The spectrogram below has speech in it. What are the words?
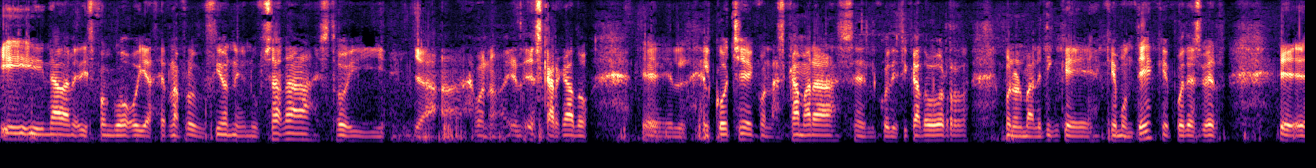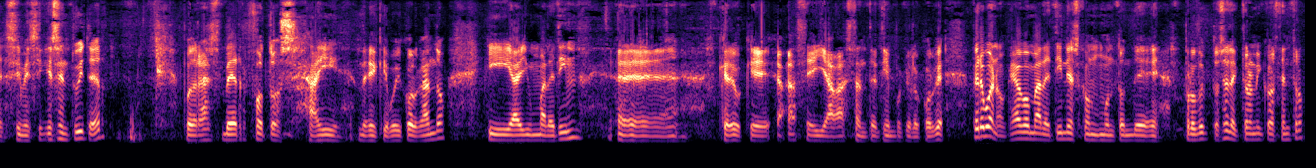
Y nada, me dispongo hoy a hacer una producción en Uppsala. Estoy ya, bueno, he descargado el, el coche con las cámaras, el codificador, bueno, el maletín que, que monté, que puedes ver eh, si me sigues en Twitter. Podrás ver fotos ahí de que voy colgando y hay un maletín eh, creo que hace ya bastante tiempo que lo colgué. Pero bueno, que hago maletines con un montón de productos electrónicos dentro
